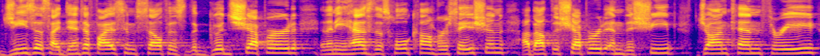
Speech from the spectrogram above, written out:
Jesus identifies himself as the good shepherd, and then he has this whole conversation about the shepherd and the sheep. John 10, 3,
